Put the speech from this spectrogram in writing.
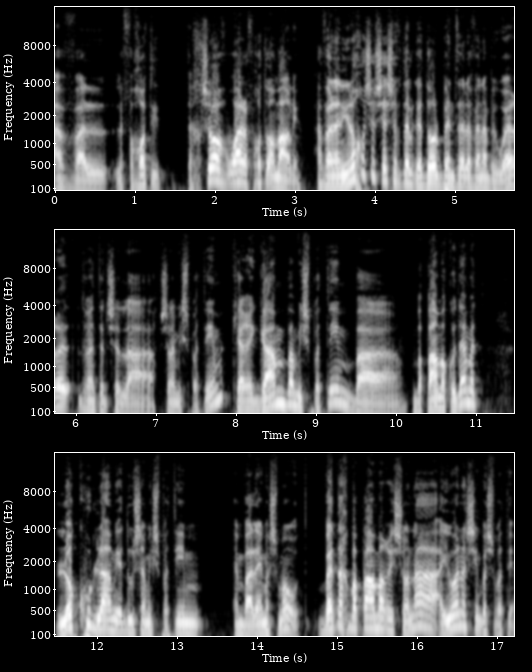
אבל לפחות תחשוב, וואלה, לפחות הוא אמר לי. אבל אני לא חושב שיש הבדל גדול בין זה לבין ה-Beware Advantage של, ה- של המשפטים, כי הרי גם במשפטים, בפעם הקודמת, לא כולם ידעו שהמשפטים הם בעלי משמעות. בטח בפעם הראשונה היו אנשים בשבטים.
